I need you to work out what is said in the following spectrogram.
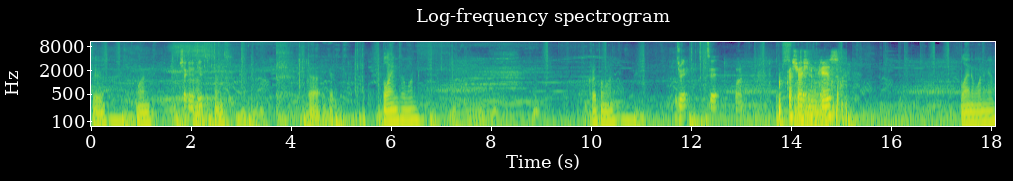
two, one. Checking the hit. Uh, I got blind on one. Cripple one. Three, two, one. Just Frustration fuse. Blind and one again.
